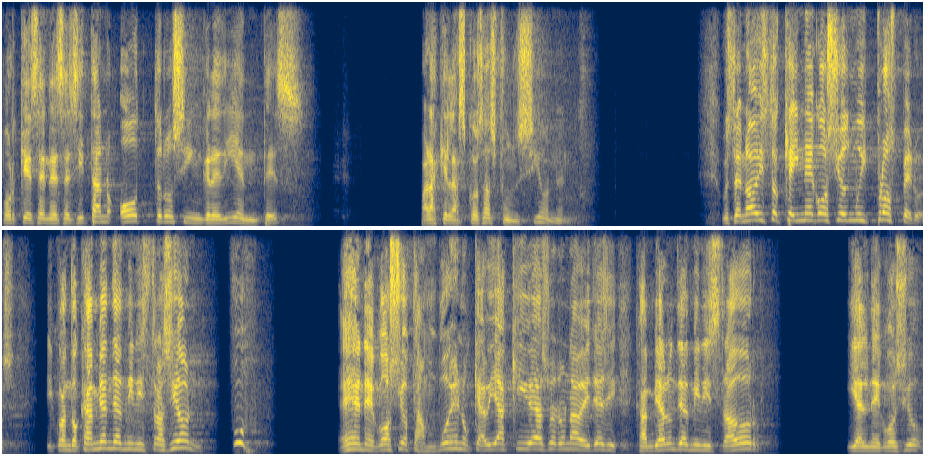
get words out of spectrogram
Porque se necesitan otros ingredientes para que las cosas funcionen. Usted no ha visto que hay negocios muy prósperos y cuando cambian de administración, ese negocio tan bueno que había aquí, eso era una belleza y cambiaron de administrador y el negocio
